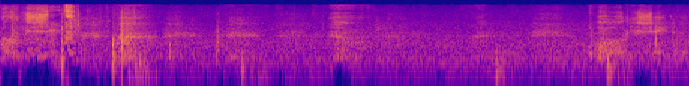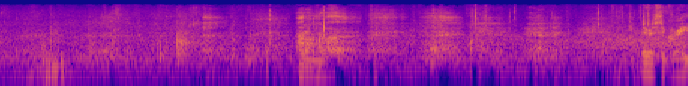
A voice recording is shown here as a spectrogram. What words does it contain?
Holy shit. Holy shit. I don't know. There's the grate.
